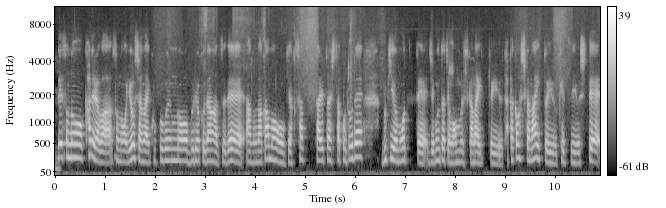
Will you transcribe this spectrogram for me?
ん、でその彼らはその容赦ない国軍の武力弾圧であの仲間を虐殺された人したことで武器を持って自分たちを守るしかないという戦うしかないという決意をして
